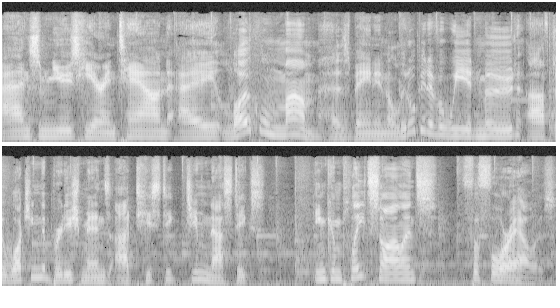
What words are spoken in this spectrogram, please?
And some news here in town. A local mum has been in a little bit of a weird mood after watching the British men's artistic gymnastics in complete silence for four hours.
